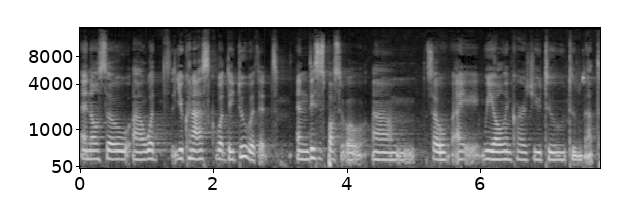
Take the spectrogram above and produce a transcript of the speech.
and also uh, what you can ask what they do with it and this is possible. Um, so I, we all encourage you to, to do that.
